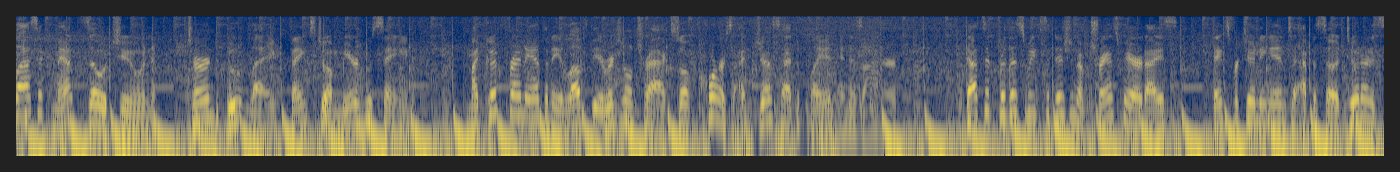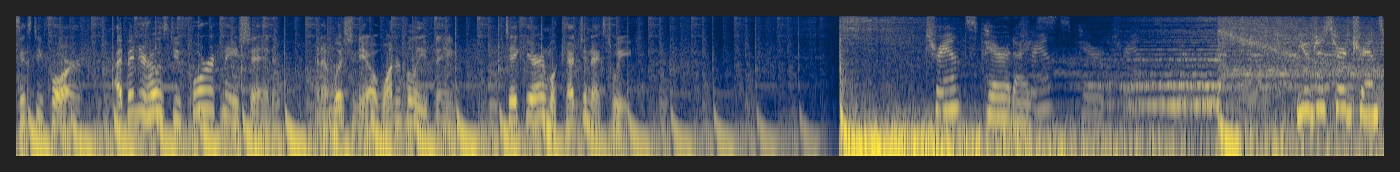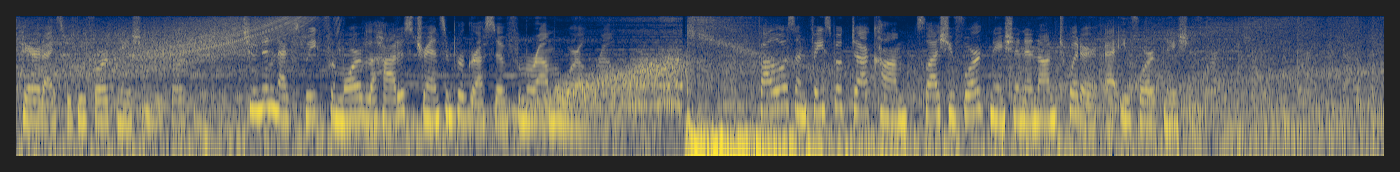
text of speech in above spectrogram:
Classic Mat Zo tune turned bootleg thanks to Amir Hussain. My good friend Anthony loves the original track, so of course I just had to play it in his honor. That's it for this week's edition of Trance Paradise. Thanks for tuning in to episode 264. I've been your host, Euphoric Nation, and I'm wishing you a wonderful evening. Take care, and we'll catch you next week. Trance Paradise. You've just heard Trance Paradise with Euphoric Nation. Tune in next week for more of the hottest trance and progressive from around the world. Follow us on Facebook.com slash Euphoric Nation and on Twitter at Euphoric Nation.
